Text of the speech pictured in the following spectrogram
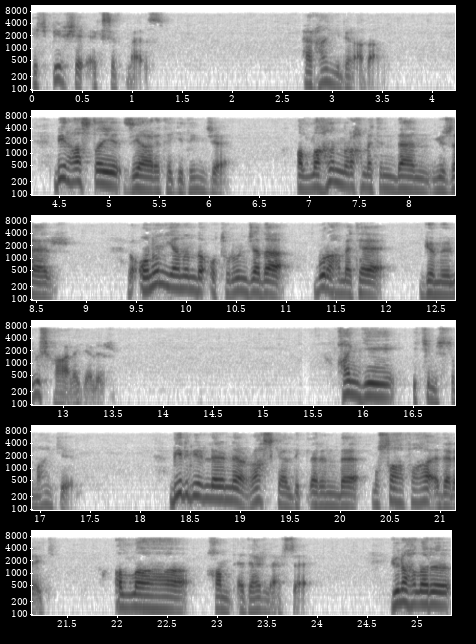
hiçbir şey eksiltmez. Herhangi bir adam bir hastayı ziyarete gidince Allah'ın rahmetinden yüzer ve onun yanında oturunca da bu rahmete gömülmüş hale gelir. Hangi iki Müslüman ki birbirlerine rast geldiklerinde musafaha ederek Allah'a hamd ederlerse, günahları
